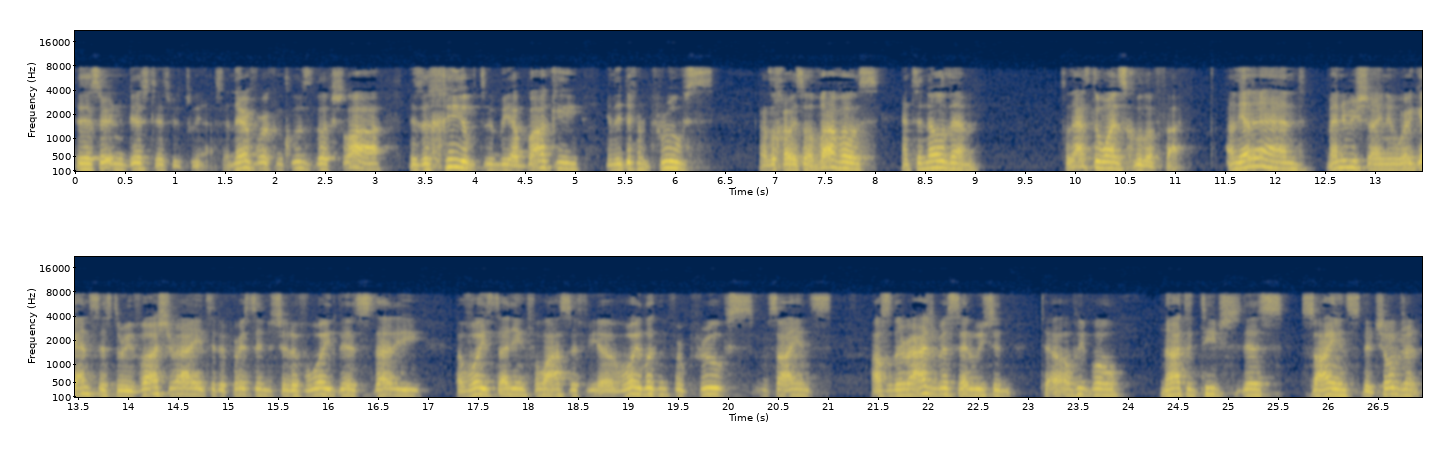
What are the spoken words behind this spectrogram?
There's a certain distance between us, and therefore concludes the Shla. There's a chiyuv to be a baki in the different proofs of the Chavis Vavos and to know them. So that's the one school of thought. On the other hand, many Rishonim were against this. The Rivash writes that a person should avoid this study avoid studying philosophy, avoid looking for proofs from science. Also, the Rashba said we should tell people not to teach this science to their children.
